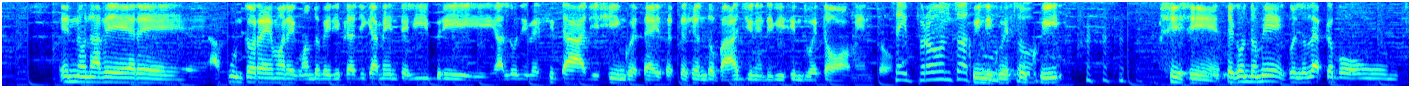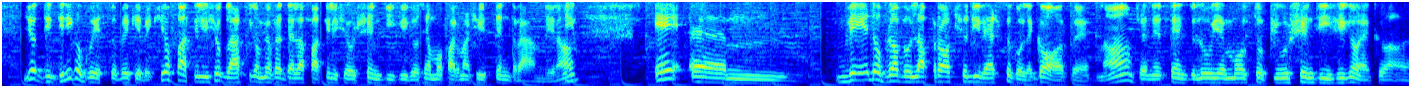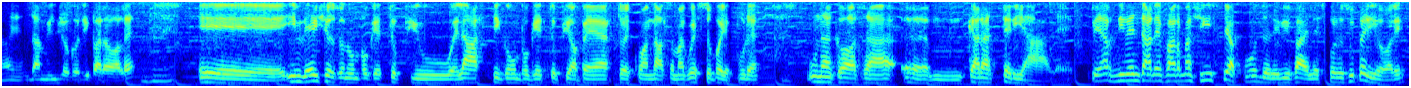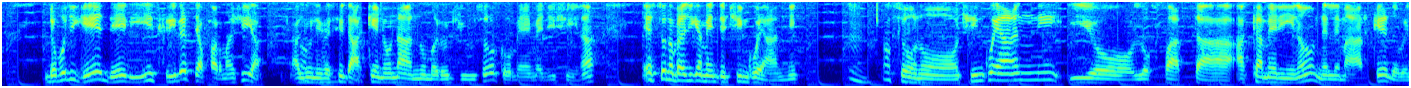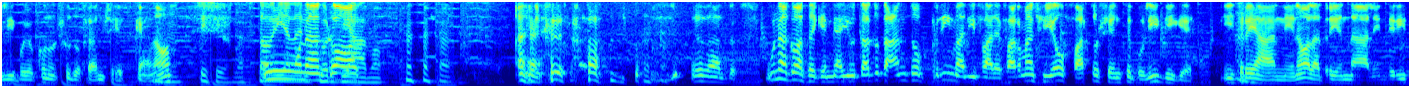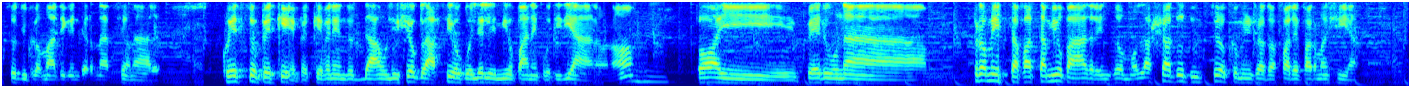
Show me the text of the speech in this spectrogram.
e non avere appunto remore quando vedi praticamente libri all'università di 5, 6, 700 pagine divisi in due tomi. Insomma. Sei pronto a Quindi tutto. questo qui, sì sì, secondo me quello là è proprio un... Io ti, ti, dico questo perché? Perché io ho fatto il liceo classico, mio fratello ha fatto il liceo scientifico, siamo farmacisti entrambi, no? Sì. E... Um, vedo proprio l'approccio diverso con le cose, no? Cioè nel senso lui è molto più scientifico, ecco, dammi il gioco di parole, mm-hmm. e invece io sono un pochetto più elastico, un pochetto più aperto e quant'altro, ma questo poi è pure una cosa um, caratteriale. Per diventare farmacisti appunto devi fare le scuole superiori, dopodiché devi iscriverti a farmacia all'università okay. che non ha numero chiuso come medicina e sono praticamente 5 anni. Mm, okay. Sono cinque anni, io l'ho fatta a Camerino, nelle Marche, dove lì poi ho conosciuto Francesca, no? Mm, sì, sì, la storia Una la ricordiamo. Cosa... esatto, esatto. Una cosa che mi ha aiutato tanto, prima di fare farmacia ho fatto scienze politiche, i tre mm. anni, no? la triennale, indirizzo diplomatico internazionale. Questo perché? Perché venendo da un liceo classico quello era il mio pane quotidiano, no? Mm. Poi per una promessa fatta a mio padre, insomma, ho lasciato tutto e ho cominciato a fare farmacia.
